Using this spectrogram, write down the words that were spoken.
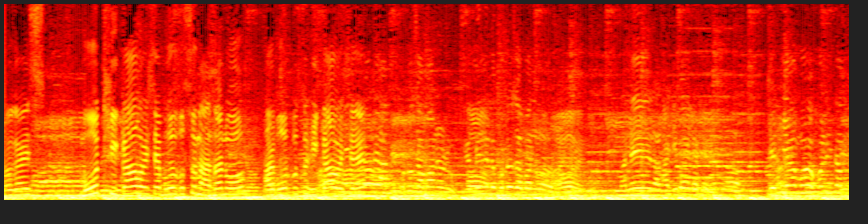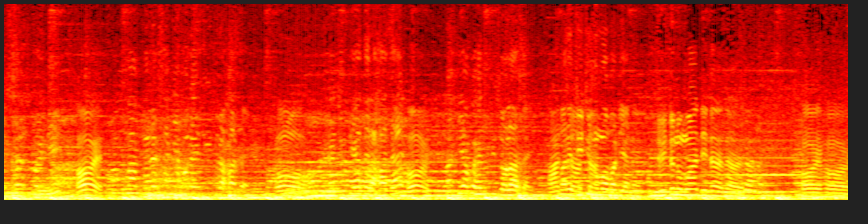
তো গাইছ বহুত শিকাও হৈছে বহুত বস্তু নাজানো আৰু বহুত বস্তু শিকাও হৈছে। মানে লাগে। যেতিয়া মই শলিতা বিশ্বাস কৰি দিম হয়। হয়। জুইটো নুমুৱা দিনা হয় হয়।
